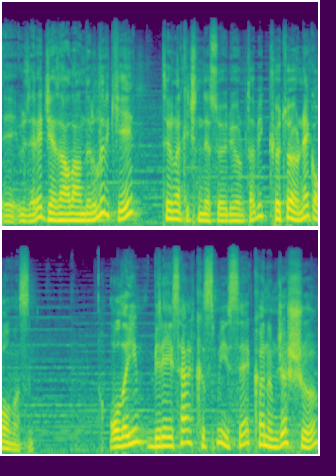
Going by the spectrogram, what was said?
e, üzere cezalandırılır ki tırnak içinde söylüyorum tabii kötü örnek olmasın. Olayın bireysel kısmı ise kanımca şu.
